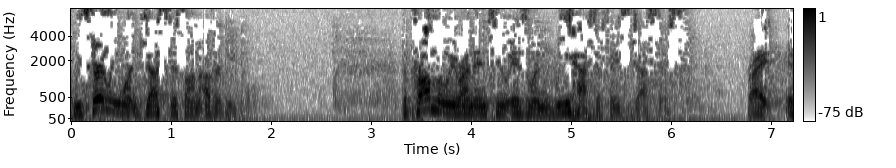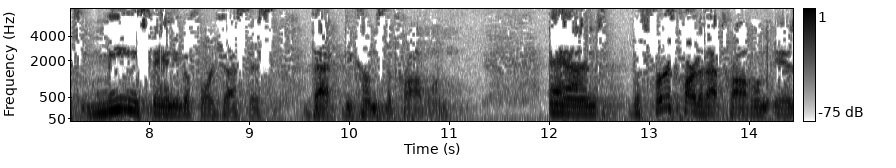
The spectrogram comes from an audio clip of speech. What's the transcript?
We certainly want justice on other people. The problem that we run into is when we have to face justice, right? It's me standing before justice that becomes the problem. And the first part of that problem is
